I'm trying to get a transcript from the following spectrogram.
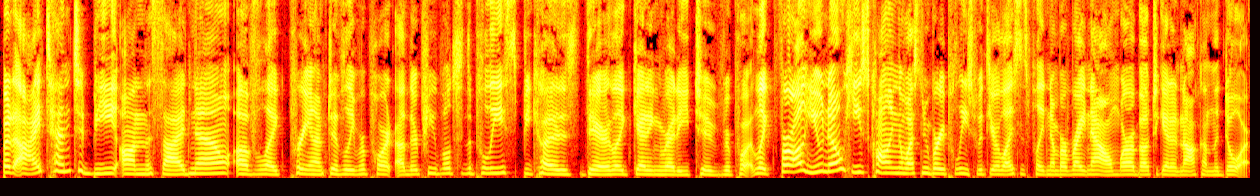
but I tend to be on the side now of like preemptively report other people to the police because they're like getting ready to report. Like for all you know, he's calling the West Newbury police with your license plate number right now, and we're about to get a knock on the door.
